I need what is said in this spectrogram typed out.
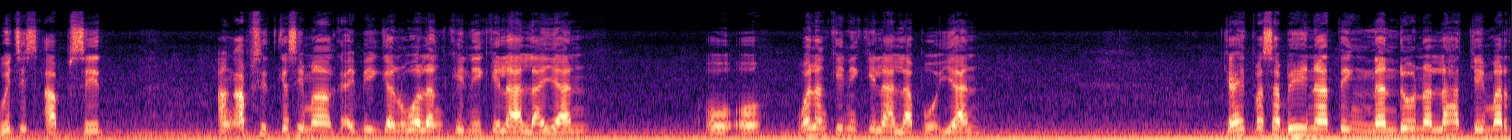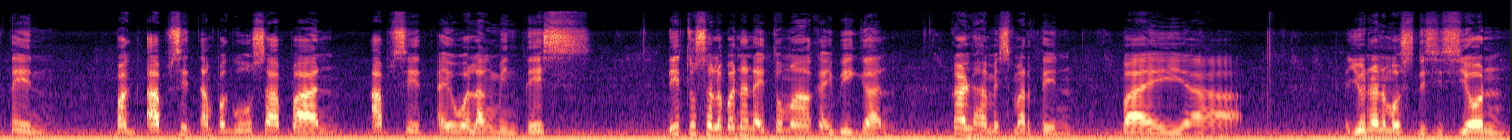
which is upset. Ang upset kasi mga kaibigan, walang kinikilala yan. Oo, walang kinikilala po yan. Kahit pa sabihin nating nandoon na lahat kay Martin, pag upset ang pag-uusapan, upset ay walang mintis. Dito sa labanan na ito mga kaibigan, Carl James Martin by uh, unanimous decision.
